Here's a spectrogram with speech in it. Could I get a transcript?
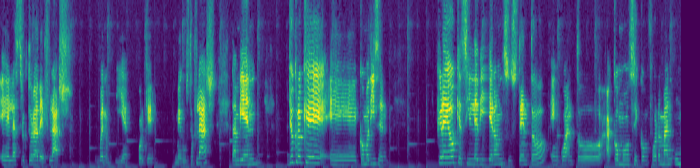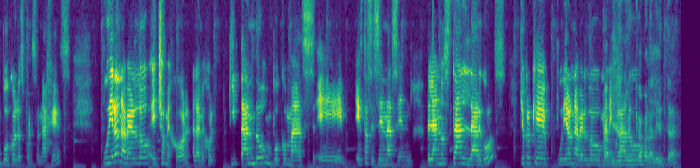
la estructura de Flash. Bueno, y porque me gusta Flash. También, yo creo que, como dicen, creo que sí le dieron sustento en cuanto a cómo se conforman un poco los personajes. Pudieron haberlo hecho mejor, a lo mejor quitando un poco más eh, estas escenas en planos tan largos. Yo creo que pudieron haberlo Caminando manejado. en cámara lenta.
